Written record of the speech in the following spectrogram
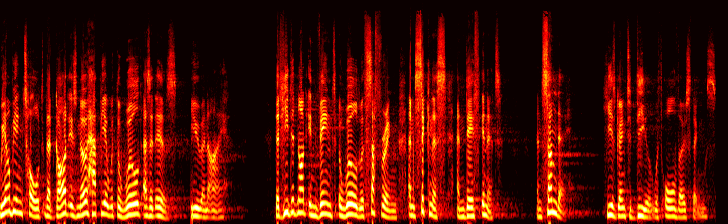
We are being told that God is no happier with the world as it is, you and I. That He did not invent a world with suffering and sickness and death in it. And someday, He is going to deal with all those things.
